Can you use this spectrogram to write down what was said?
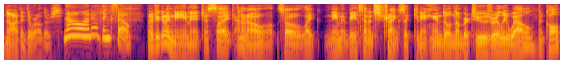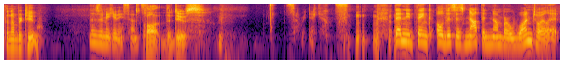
no, I think there were others. No, I don't think so. But if you're gonna name it, just like I don't know, so like name it based on its strengths. Like, can it handle number twos really well? Then call it the number two. Doesn't make any sense. Call it the deuce. So ridiculous. then you'd think, oh, this is not the number one toilet.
